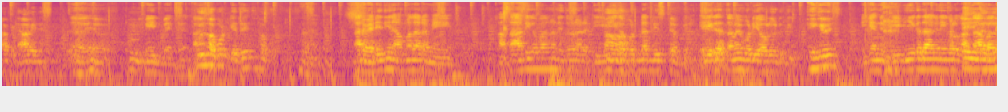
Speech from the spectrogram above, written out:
අපිට ආවේ නෑ. feedback එක. සපෝට් ගෙදරින් සපෝට්. අර වැඩි තියෙන අම්මලා මේ කතා ටික බලන නේද අර ටීවී එක. පොඩ්ඩක් ඩිස්ටර්බ් වෙනවා. ඒක තමයි පොඩි අවුලකට තියෙන්නේ. ඒක වෙයි ඒ කියන්නේ ටීවී එක දාගෙන ඒගොල්ලෝ කතා. බලන.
